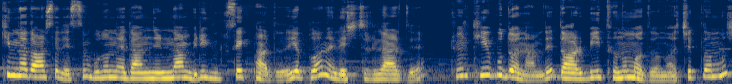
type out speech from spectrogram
Kim ne derse desin bunun nedenlerinden biri yüksek perdede yapılan eleştirilerdi. Türkiye bu dönemde darbeyi tanımadığını açıklamış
